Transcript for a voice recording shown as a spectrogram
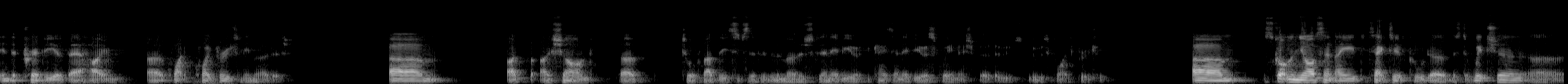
in the privy of their home, uh, quite quite brutally murdered. Um, I, I shan't uh, talk about the specifics of the murder you, in case any of you are squeamish, but it was it was quite brutal. Um, Scotland Yard sent a detective called uh, Mr. Whicher, uh,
